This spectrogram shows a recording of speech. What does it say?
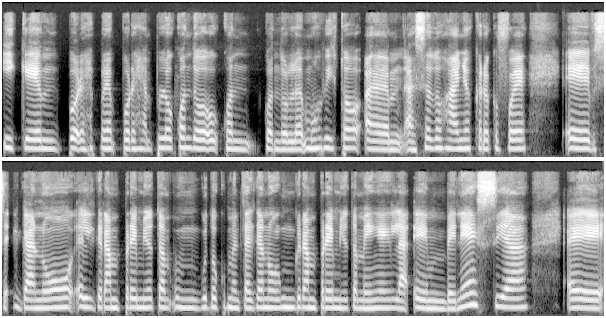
y que, mm, por, por ejemplo, cuando, cuando, cuando lo hemos visto eh, hace dos años, creo que fue, eh, ganó el gran premio, un documental ganó un gran premio también en, la, en Venecia, eh,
